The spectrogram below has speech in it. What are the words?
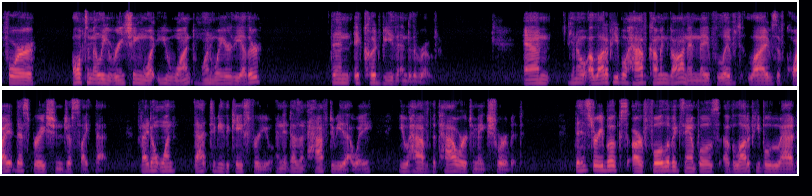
for ultimately reaching what you want one way or the other, then it could be the end of the road. And you know, a lot of people have come and gone and they've lived lives of quiet desperation just like that. But I don't want that to be the case for you, and it doesn't have to be that way. You have the power to make sure of it. The history books are full of examples of a lot of people who had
